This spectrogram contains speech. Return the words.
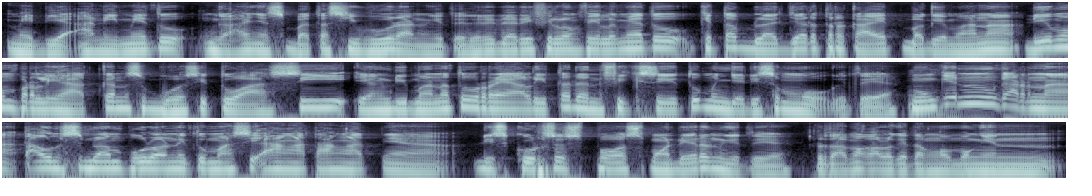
media anime itu nggak hanya sebatas hiburan gitu. Dari dari film-filmnya tuh kita belajar terkait bagaimana dia memperlihatkan sebuah situasi yang di mana tuh realita dan fiksi itu menjadi semu gitu ya. Mungkin karena tahun 90-an itu masih hangat-hangatnya diskursus postmodern gitu ya. Terutama kalau kita ngomongin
